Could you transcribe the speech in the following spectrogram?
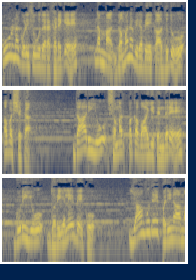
ಪೂರ್ಣಗೊಳಿಸುವುದರ ಕಡೆಗೆ ನಮ್ಮ ಗಮನವಿರಬೇಕಾದುದು ಅವಶ್ಯಕ. ದಾರಿಯು ಸಮರ್ಪಕವಾಯಿತೆಂದರೆ ಗುರಿಯು ದೊರೆಯಲೇಬೇಕು. ಯಾವುದೇ ಪರಿಣಾಮ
